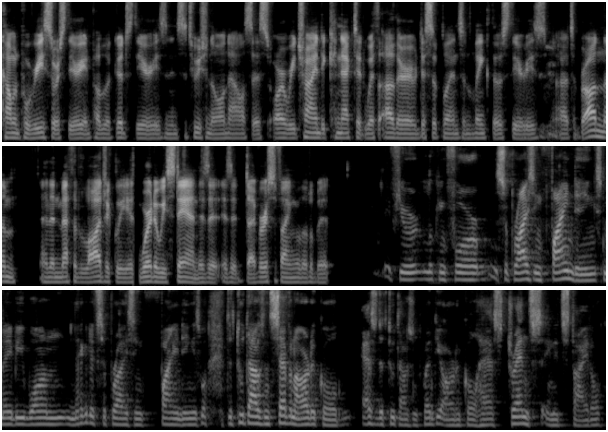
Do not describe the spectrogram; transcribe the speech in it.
common pool resource theory and public goods theories and institutional analysis? Or are we trying to connect it with other disciplines and link those theories uh, to broaden them? And then methodologically where do we stand? Is it is it diversifying a little bit? If you're looking for surprising findings maybe one negative surprising finding is well the 2007 article as the 2020 article has trends in its title.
